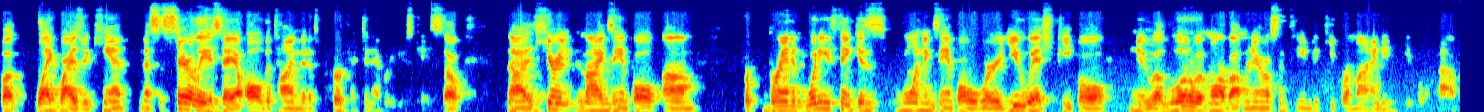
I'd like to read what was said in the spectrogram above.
But likewise, we can't necessarily say all the time that it's perfect in every use case. So uh, hearing my example, um, Brandon, what do you think is one example where you wish people knew a little bit more about Monero, something you need to keep reminding people about?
